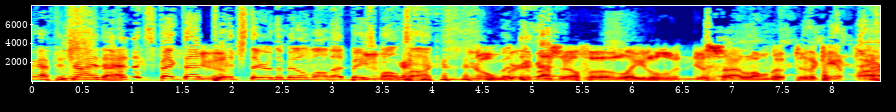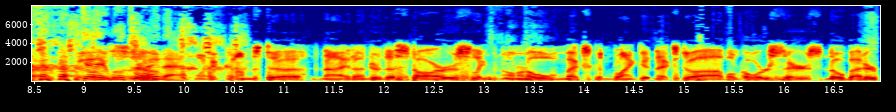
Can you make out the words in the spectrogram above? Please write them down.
I have to try that. I didn't expect that yeah. pitch there in the middle of all that baseball talk. You know, grab yourself a ladle and just sidle on up to the campfire. Okay, we'll try uh, that. When it comes to night under the stars, sleeping on an old Mexican blanket next to a hobbled horse, there's no better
